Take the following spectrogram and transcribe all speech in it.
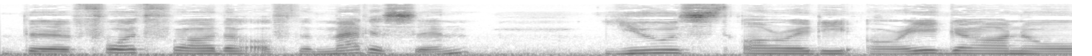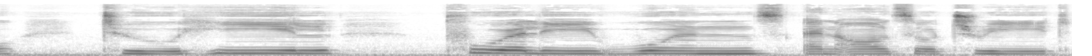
the fourth father of the medicine, used already oregano to heal poorly wounds and also treat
